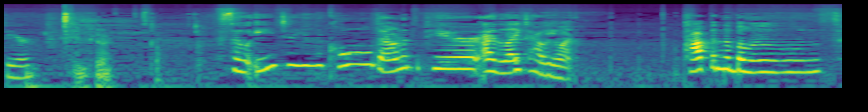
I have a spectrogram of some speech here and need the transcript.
dear. Okay. So EJ and Nicole down at the pier. I liked how he went popping the balloons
